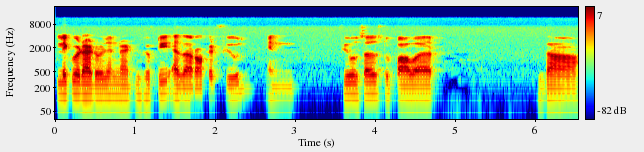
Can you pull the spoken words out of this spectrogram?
liquid hydrogen in 1950 as a rocket fuel in fuel cells to power the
